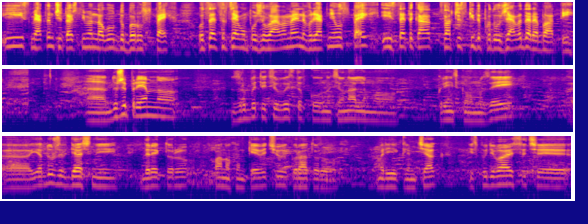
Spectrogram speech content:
и смятам, че той ще има много добър успех. От все сърце му пожелаваме невероятния успех и все така творчески да продължава да работи. Дуже приємно зробити цю виставку в Національному українському музеї. Е, Я дуже вдячний директору пану Ханкевичу і куратору Марії Клімчак і сподіваюся, що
